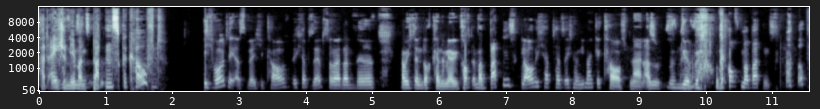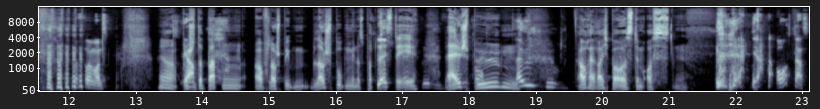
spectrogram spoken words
Hat eigentlich Ja, schon wir jemand Buttons gekauft? Ich wollte erst welche kaufen, ich habe selbst, aber dann äh, habe ich dann doch keine mehr gekauft. Aber Buttons, glaube ich, hat tatsächlich noch niemand gekauft. Nein, also wir, wir kaufen mal Buttons. da freuen wir uns. Ja, push Ja. the button auf Lauschbuben, lauschbuben-podcast.de. Lauschbuben. Lauschbuben. Auch erreichbar aus dem Osten. Ja, auch das.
